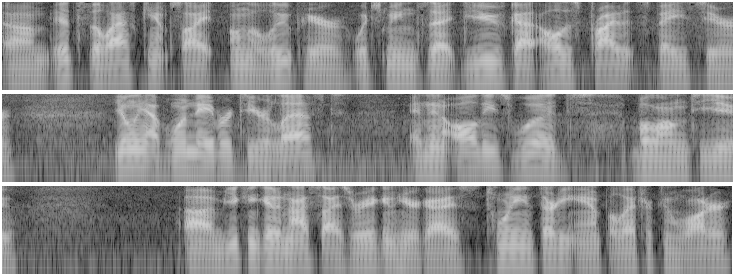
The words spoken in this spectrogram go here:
Um, it's the last campsite on the loop here, which means that you've got all this private space here. You only have one neighbor to your left, and then all these woods belong to you. Um, you can get a nice size rig in here, guys. 20 and 30 amp electric and water.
